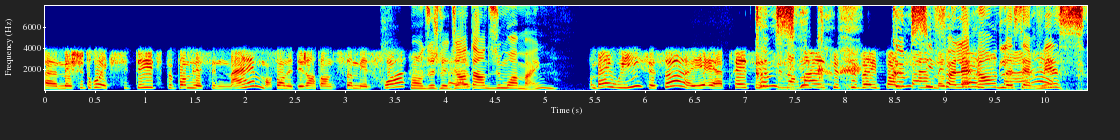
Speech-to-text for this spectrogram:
mais je suis trop excitée, tu peux pas me laisser de même. Bon ça on a déjà entendu ça mille fois. Mon Dieu, je l'ai déjà entendu moi-même. Ben oui, c'est ça. Et, après, c'est normal que tu veuilles pas Comme s'il fallait rendre le service.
